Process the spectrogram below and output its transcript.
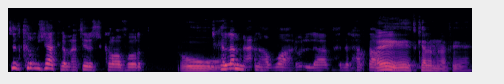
تذكر مشاكله مع تيرنس كروفورد؟ أوه تكلمنا عنها الظاهر ولا في أحد الحلقات؟ اي اي تكلمنا فيها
